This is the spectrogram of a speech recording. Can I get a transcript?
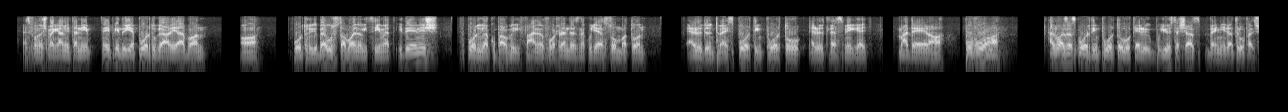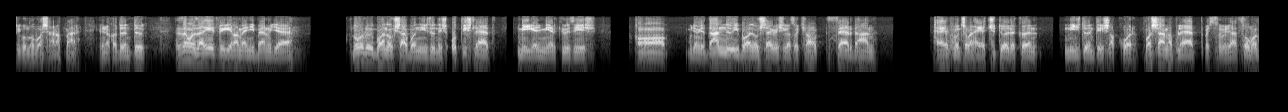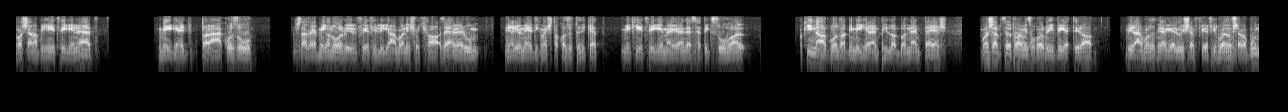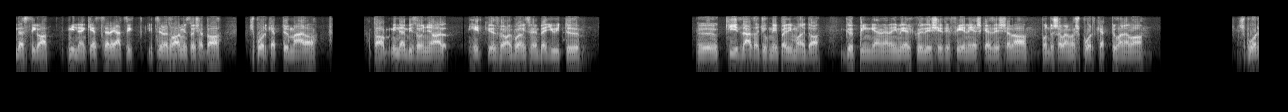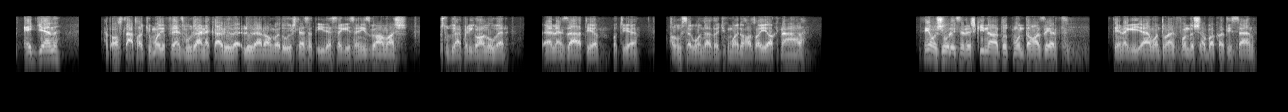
Ez fontos megemlíteni. Egyébként ugye Portugáliában a Portugál beúszta a bajnoki címet idén is, a Portugál kupában pedig Final Four rendeznek, ugye szombaton elődöntő, egy Sporting Porto előtt lesz még egy Madeira, Povoa, hát az a Sporting Portóból kerül, győztese az mennyire a trófát, és gondolom vasárnap már jönnek a döntők. Ez nem hozzá a hétvégén, amennyiben ugye a Norvég bajnokságban nincs döntés, ott is lehet még egy mérkőzés. Ha ugyanúgy a Dán női bajnokság is igaz, hogyha szerdán, helyett, pontosabban helyett csütörtökön nincs döntés, akkor vasárnap lehet, vagy hát szombat vasárnapi hétvégén lehet még egy találkozó, és tehát még a Norvég férfi ligában is, hogyha az Elverum nyeri a negyedik meccset, akkor az ötödiket még hétvégén megrendezhetik, szóval a kínálat mondhatni még jelen pillanatban nem teljes. Vasárnap 30 fokor pedig véget ér a világban legerősebb férfi bajnokság a Bundesliga, mindenki egyszerre játszik, itt 30 és hát a Sport 2 már a, hát a minden bizonyal hétközben valami begyűjtő két láthatjuk még pedig majd a Göppingen elleni mérkőzését fél négyes kezdéssel a, pontosabban a Sport 2, hanem a Sport 1-en. Hát azt láthatjuk, majd a Flensburg Reinekár lőven rangadó is lesz, hát így lesz egészen izgalmas. Stuttgart pedig a Hannover ellen zárt, ugye, ott ugye Haluszegon láthatjuk majd a hazaiaknál. Most jó részletes kínálatot mondtam azért, tényleg így elmondtam a legfontosabbakat, hiszen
